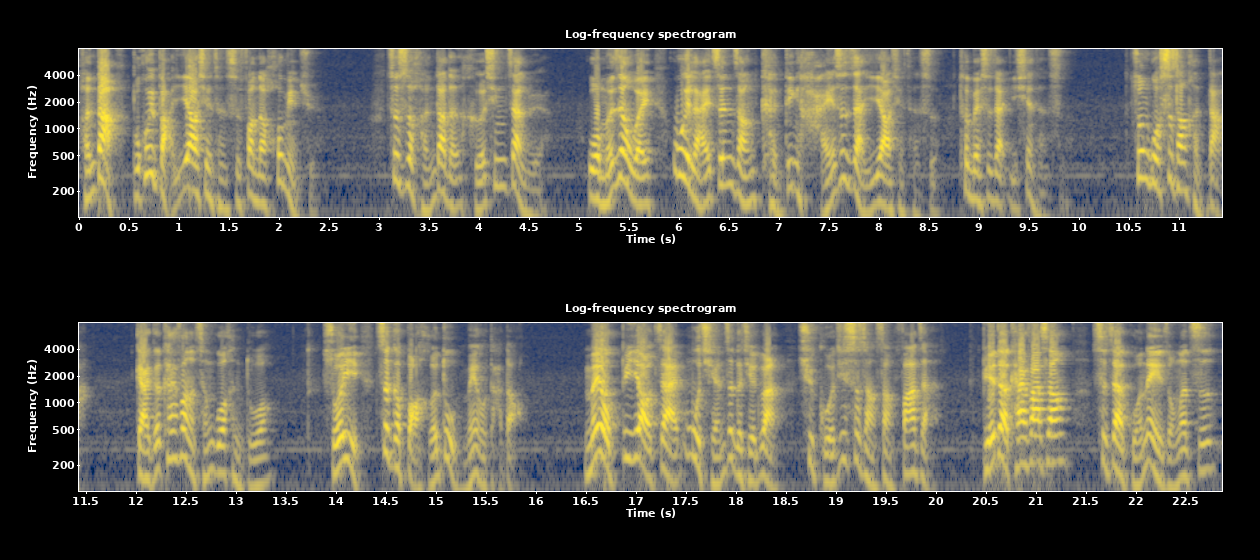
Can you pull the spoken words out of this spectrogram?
恒大不会把一二线城市放到后面去，这是恒大的核心战略。我们认为未来增长肯定还是在一二线城市，特别是在一线城市。中国市场很大，改革开放的成果很多，所以这个饱和度没有达到。没有必要在目前这个阶段去国际市场上发展。别的开发商是在国内融了资，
